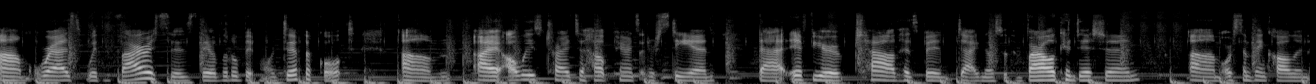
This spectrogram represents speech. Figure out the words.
um, whereas with viruses, they're a little bit more difficult. Um, I always try to help parents understand that if your child has been diagnosed with a viral condition um, or something called an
